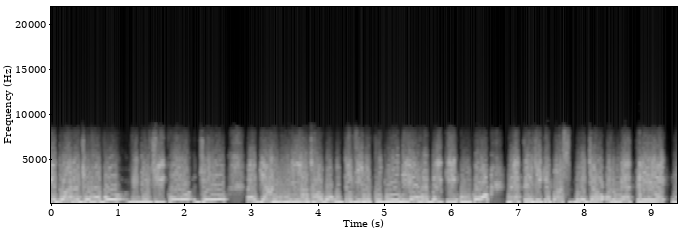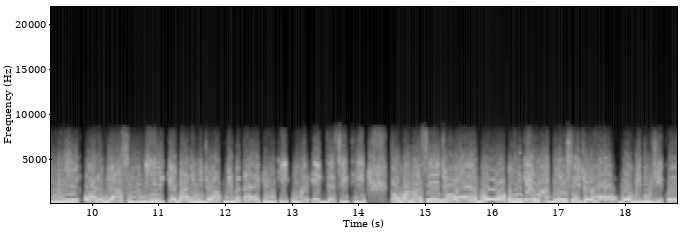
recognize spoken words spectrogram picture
के द्वारा जो है वो विदुर जी को जो ज्ञान मिलना था, वो उद्धव जी ने खुद नहीं दिया है, बल्कि उनको मैत्री जी के पास भेजा और मैत्री मुनि और व्यास मुनि के बारे में जो आपने बताया कि उनकी उम्र एक जैसी थी तो वहाँ से जो है वो उनके माध्यम से जो है वो विदुर जी को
